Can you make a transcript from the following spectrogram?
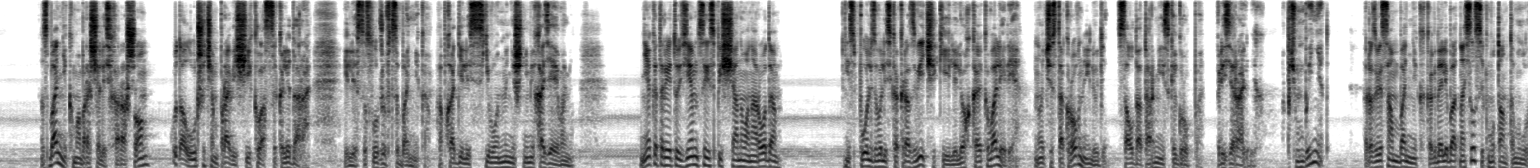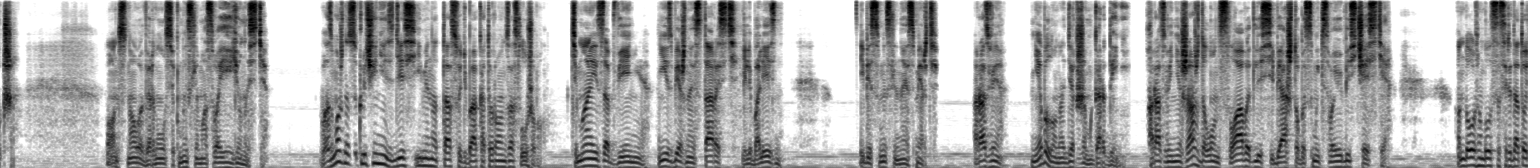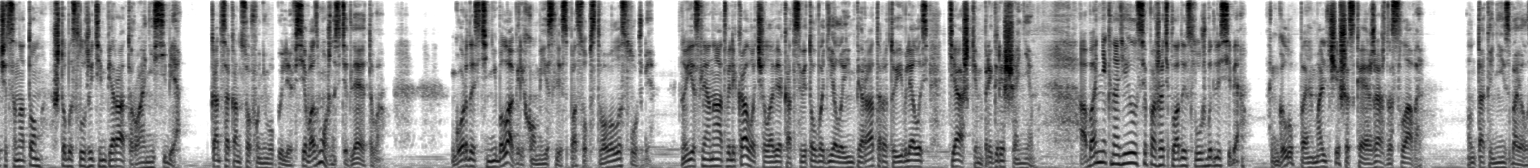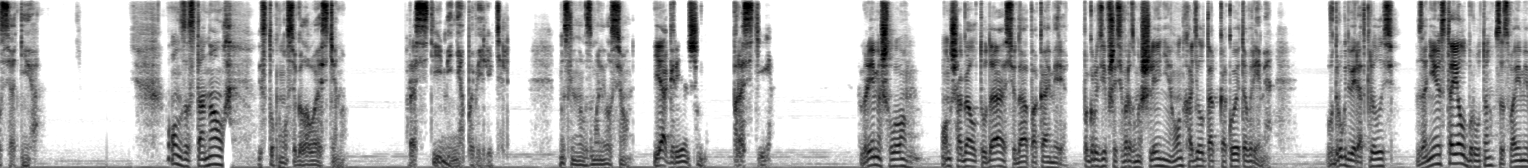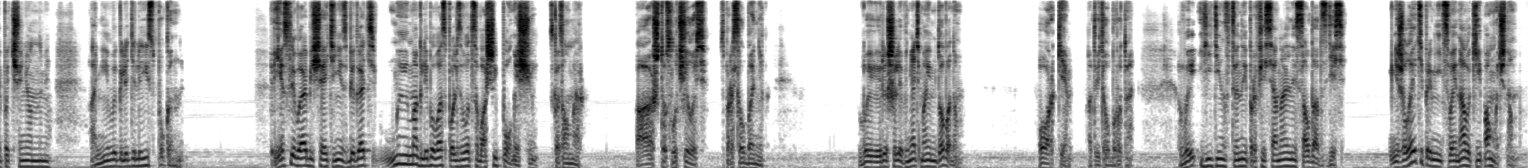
С банником обращались хорошо, Куда лучше, чем правящие классы Калидара или сослуживцы банника обходились с его нынешними хозяевами. Некоторые туземцы из песчаного народа использовались как разведчики или легкая кавалерия, но чистокровные люди, солдаты армейской группы, презирали их. А почему бы и нет? Разве сам банник когда-либо относился к мутантам лучше? Он снова вернулся к мыслям о своей юности. Возможно, заключение здесь именно та судьба, которую он заслуживал. Тьма и забвение, неизбежная старость или болезнь и бессмысленная смерть. Разве не был он одержим гордыней? Разве не жаждал он славы для себя, чтобы смыть свое бесчестие? Он должен был сосредоточиться на том, чтобы служить императору, а не себе. Конце концов, у него были все возможности для этого. Гордость не была грехом, если способствовала службе. Но если она отвлекала человека от святого дела императора, то являлась тяжким прегрешением. А банник надеялся пожать плоды службы для себя. Глупая мальчишеская жажда славы. Он так и не избавился от нее. Он застонал и стукнулся головой о стену. «Прости меня, повелитель», — мысленно взмолился он. «Я грешен. Прости». Время шло. Он шагал туда-сюда по камере. Погрузившись в размышления, он ходил так какое-то время. Вдруг дверь открылась. За нею стоял Бруто со своими подчиненными. Они выглядели испуганными. «Если вы обещаете не сбегать, мы могли бы воспользоваться вашей помощью», — сказал мэр. «А что случилось?» – спросил банник. «Вы решили внять моим доводом?» «Орки», – ответил Бруто. «Вы единственный профессиональный солдат здесь. Не желаете применить свои навыки и помочь нам?»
